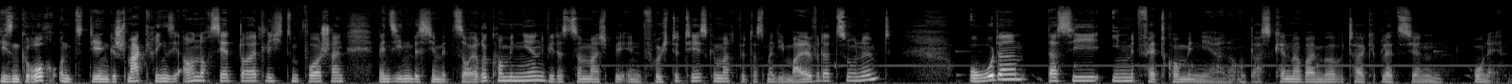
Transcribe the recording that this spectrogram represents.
Diesen Geruch und den Geschmack kriegen Sie auch noch sehr deutlich zum Vorschein, wenn Sie ihn ein bisschen mit Säure kombinieren, wie das zum Beispiel in Früchtetees gemacht wird, dass man die Malve dazu nimmt. Oder dass Sie ihn mit Fett kombinieren. Und das kennen wir bei Mürbeteigplätzchen ohne Ende.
